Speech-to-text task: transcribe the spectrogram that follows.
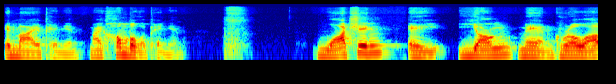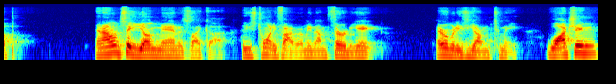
in my opinion, my humble opinion, watching a young man grow up, and I don't say young man is like a, he's 25. I mean, I'm 38. Everybody's young to me. Watching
